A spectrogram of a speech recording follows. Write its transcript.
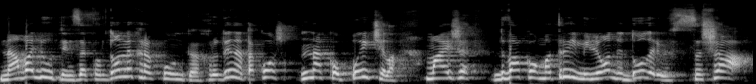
на валютних закордонних рахунках родина також накопичила майже 2,3 мільйони доларів США.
